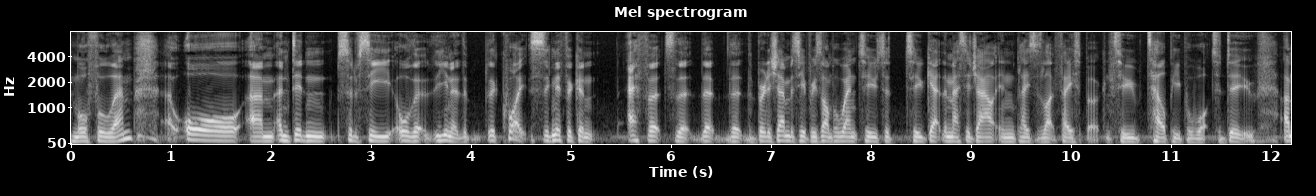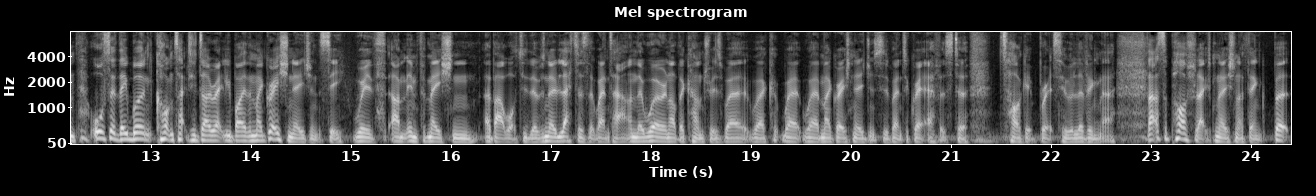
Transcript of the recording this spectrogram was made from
more fool them, or um, and didn't sort of see all the you know the, the quite significant efforts that, that, that, the British Embassy, for example, went to, to to get the message out in places like Facebook to tell people what to do. Um, also, they weren't contacted directly by the migration agency with um, information about what to do. There was no letters that went out, and there were in other countries where, where, where, where migration agencies went to great efforts to target Brits who were living there. That's a partial explanation, I think. But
